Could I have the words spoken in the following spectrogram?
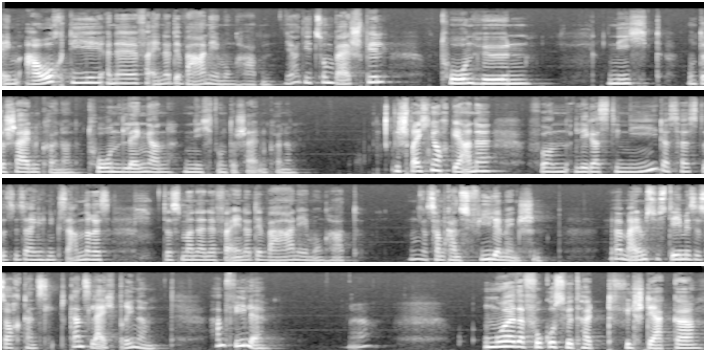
eben auch, die eine veränderte Wahrnehmung haben, ja, die zum Beispiel Tonhöhen nicht unterscheiden können, Tonlängen nicht unterscheiden können. Wir sprechen auch gerne von Legasthenie, das heißt, das ist eigentlich nichts anderes, dass man eine veränderte Wahrnehmung hat. Das haben ganz viele Menschen. Ja, in meinem System ist es auch ganz, ganz leicht drinnen. Haben viele. Ja. Nur der Fokus wird halt viel stärker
